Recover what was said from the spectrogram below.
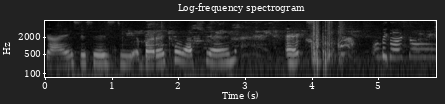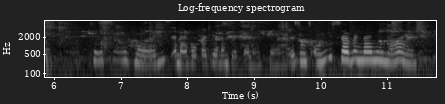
Guys this is the butter collection x. Oh my god no. Casey Holmes and I hope I didn't break anything. This one's only $7.99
